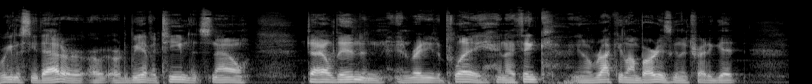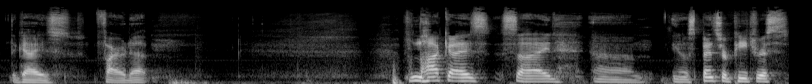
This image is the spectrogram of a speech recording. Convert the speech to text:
we going to see that, or, or, or do we have a team that's now dialed in and, and ready to play? And I think you know Rocky Lombardi is going to try to get the guys fired up. From the Hawkeyes side, um, you know Spencer Petras,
